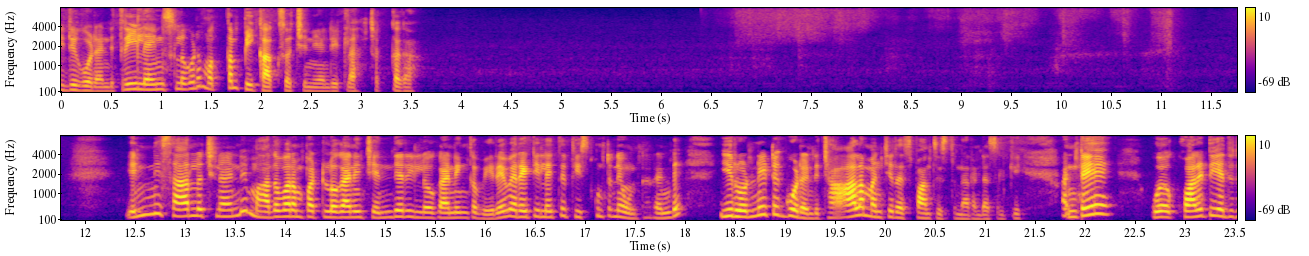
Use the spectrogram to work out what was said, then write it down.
ఇది కూడా అండి. త్రీ లైన్స్లో కూడా మొత్తం పీకాక్స్ వచ్చినాయి అండి ఇట్లా చక్కగా. ఎన్నిసార్లు వచ్చినా అండి మాధవరం పట్టులో కానీ చందేరిలో కానీ ఇంకా వేరే వెరైటీలు అయితే తీసుకుంటూనే ఉంటారండి. ఈ రెండింటికి కూడా అండి చాలా మంచి రెస్పాన్స్ ఇస్తున్నారండి అసలుకి. అంటే క్వాలిటీ అది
